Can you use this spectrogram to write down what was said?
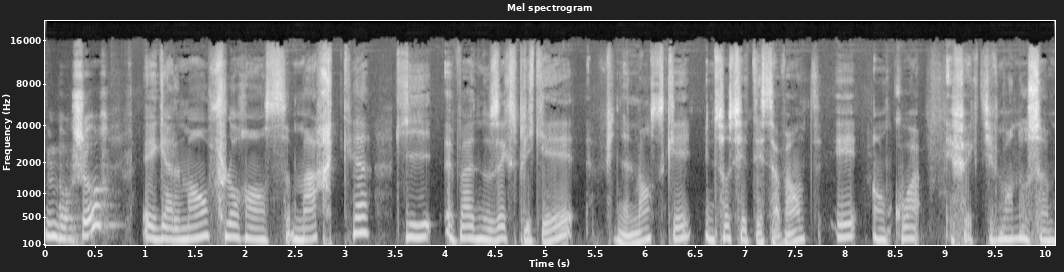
Bonjour. Également Florence Marc qui va nous expliquer finalement ce qu'est une société savante et en quoi effectivement nous sommes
